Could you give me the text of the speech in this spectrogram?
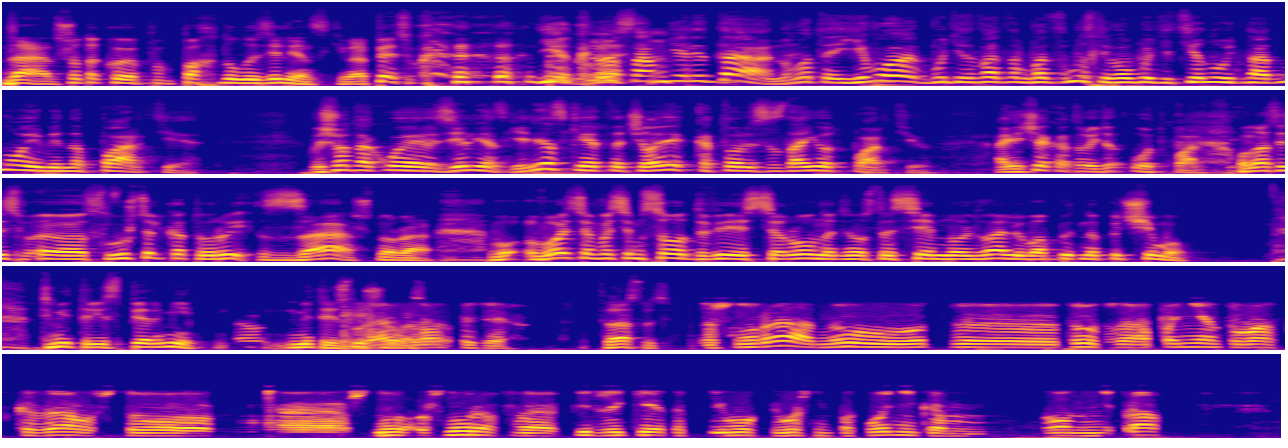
Да, что такое пахнуло Зеленским? Опять... Нет, ну, на самом деле да. Но вот его будет в этом, в этом смысле его будет тянуть на дно именно партия. Вы что такое Зеленский? Зеленский это человек, который создает партию, а не человек, который идет от партии. У нас есть э, слушатель, который за Шнура. В- 8 800 200 ровно 9702. Любопытно, почему? Дмитрий из Перми. Дмитрий, слушаю вас. Здравствуйте. Здравствуйте. За Шнура, ну вот э, тут оппонент у вас сказал, что э, Шну- Шнуров э, в пиджаке это плевок егошним поклонникам. Он не прав,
